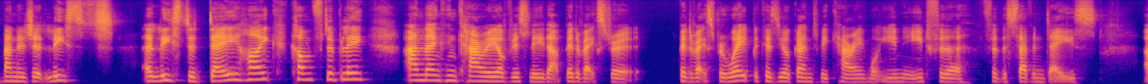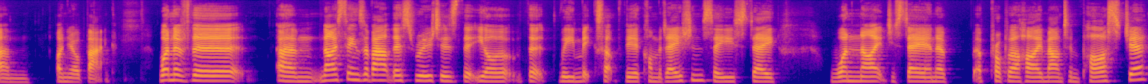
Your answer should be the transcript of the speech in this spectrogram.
manage at least at least a day hike comfortably and then can carry obviously that bit of extra bit of extra weight because you're going to be carrying what you need for the for the seven days um, on your back. One of the um, nice things about this route is that you're that we mix up the accommodation. So you stay one night you stay in a, a proper high mountain pasture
